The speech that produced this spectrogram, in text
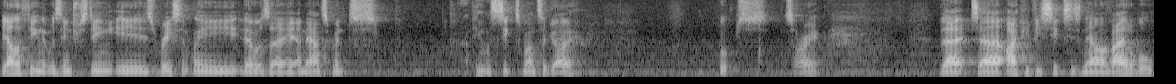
The other thing that was interesting is recently there was an announcement, I think it was six months ago, oops, sorry, that uh, IPv6 is now available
